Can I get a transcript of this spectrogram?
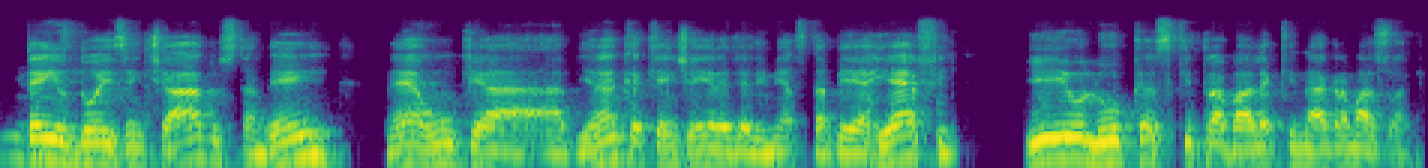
Uhum. Tenho dois enteados também, né? um que é a, a Bianca, que é engenheira de alimentos da BRF, e o Lucas, que trabalha aqui na Agroamazônia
